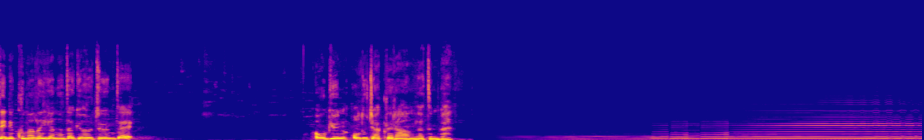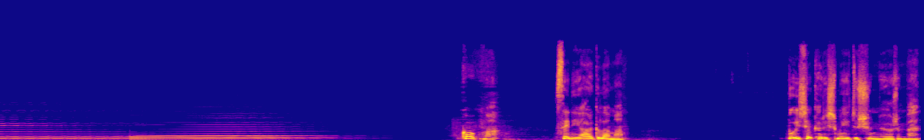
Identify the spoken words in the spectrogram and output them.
Seni Kunal'ın yanında gördüğümde o gün olacakları anladım ben. Korkma. Seni yargılamam. Bu işe karışmayı düşünmüyorum ben.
